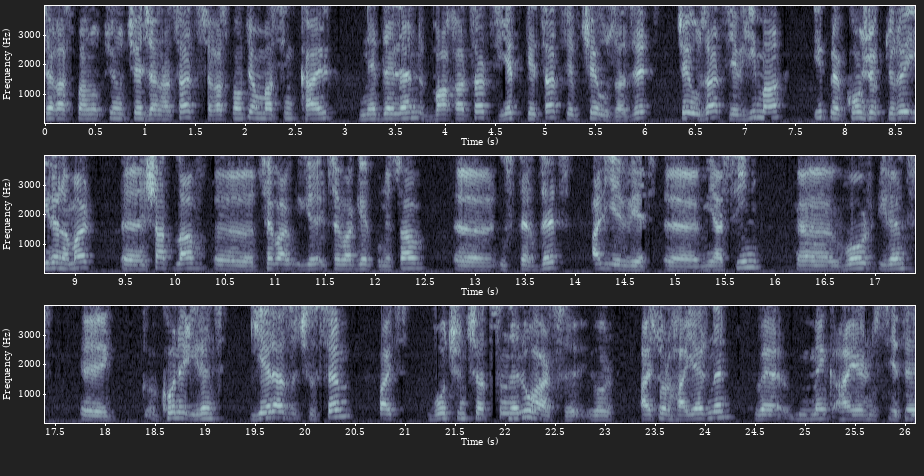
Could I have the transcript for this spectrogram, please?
ցեղասպանությունը չէ ջանացած, ցեղասպանության մասին քայլ նետել են վախացած, յետ կեցած եւ չէ ուզած չէ ուզած եւ հիմա իբրև կոնժեկտուրը իրեն համար շատ լավ ցևագերբ ունեցավ ստեղծեց Ալիևի հետ միասին որ իրենց կոնե իրենց երազը չսեմ բայց ոչնչացնելու հարցը որ այսօր հայերն են մենք հայերն եթե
